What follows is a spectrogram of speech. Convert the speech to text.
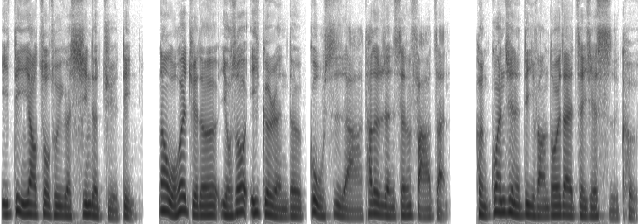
一定要做出一个新的决定。那我会觉得，有时候一个人的故事啊，他的人生发展很关键的地方，都会在这些时刻。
